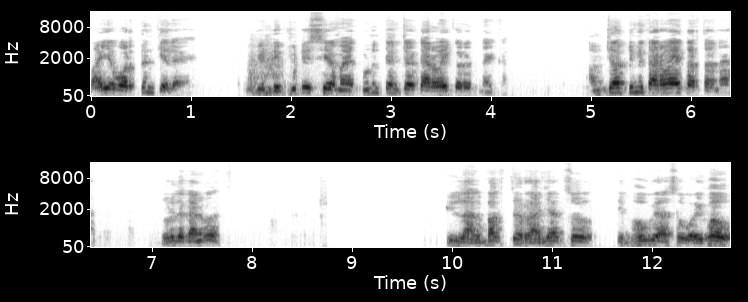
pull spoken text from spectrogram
बाह्य वर्तन केलं आहे जे डेप्युटी सीएम आहेत म्हणून त्यांच्यावर कारवाई करत नाही का? आमच्यावर तुम्ही कारवाई करता ना विरोधकांवर? की लालबागचं राजाचं ते भव्य असं वैभव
